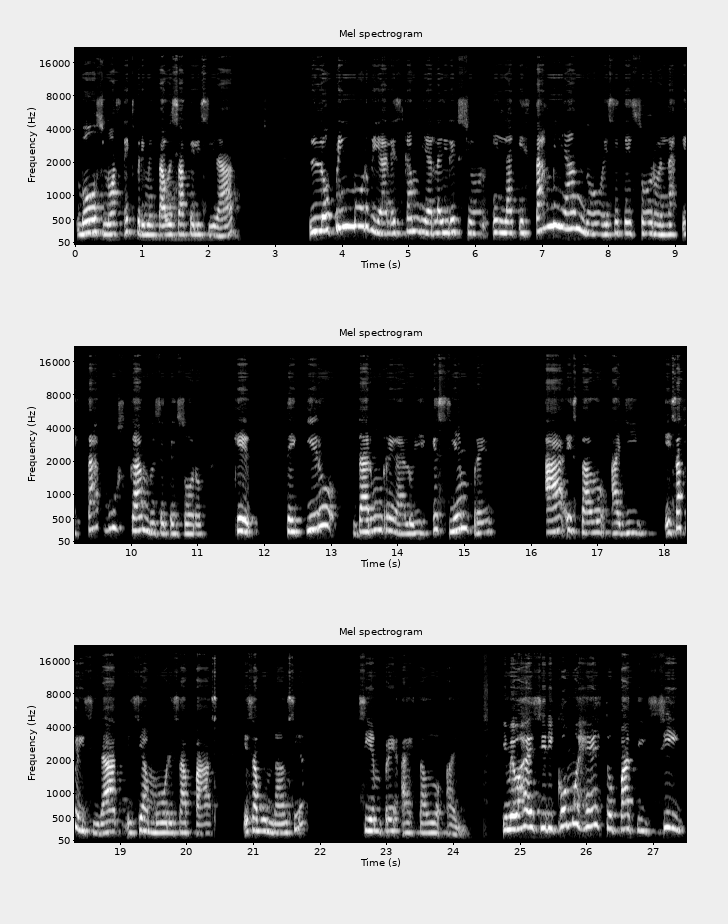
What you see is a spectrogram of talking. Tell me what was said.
vos no has experimentado esa felicidad, lo primordial es cambiar la dirección en la que estás mirando ese tesoro, en la que estás buscando ese tesoro, que te quiero dar un regalo y es que siempre ha estado allí esa felicidad, ese amor, esa paz, esa abundancia, siempre ha estado ahí. Y me vas a decir, ¿y cómo es esto, Patti? Sí,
